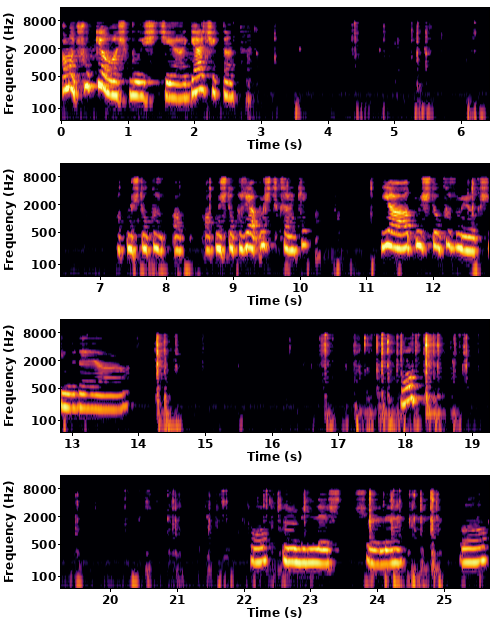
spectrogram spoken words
Ama çok yavaş bu işçi ya. Gerçekten. 69 alt- 69 yapmıştık sanki. Ya 69 mu yok şimdi de ya? Hop. Hop. Bunu birleş şöyle. Hop.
